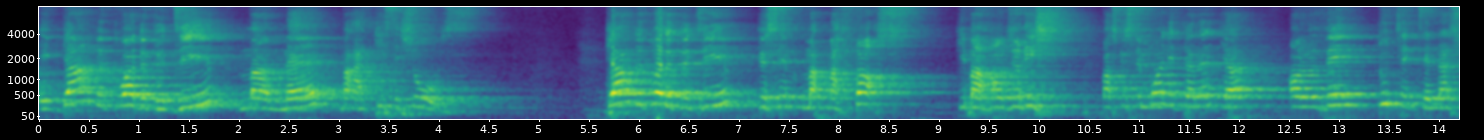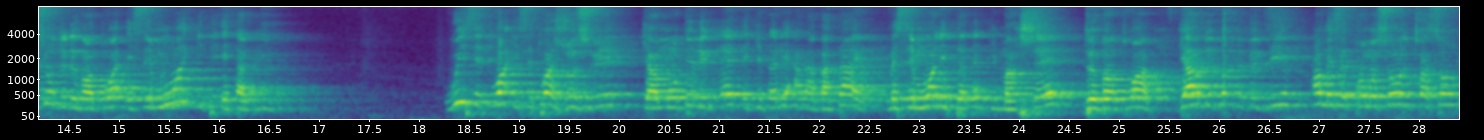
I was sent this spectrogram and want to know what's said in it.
Et garde-toi de te dire, ma main m'a acquis ces choses. Garde-toi de te dire que c'est ma force qui m'a rendu riche. Parce que c'est moi l'Éternel qui a enlevé toutes ces, nations de devant toi et c'est moi qui t'ai établi. Oui, c'est toi c'est toi Josué qui a monté le glaive et qui est allé à la bataille. Mais c'est moi l'Éternel qui marchait devant toi. Garde-toi de te dire, oh mais cette promotion, de toute façon,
